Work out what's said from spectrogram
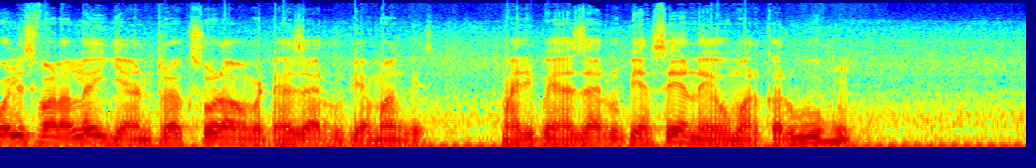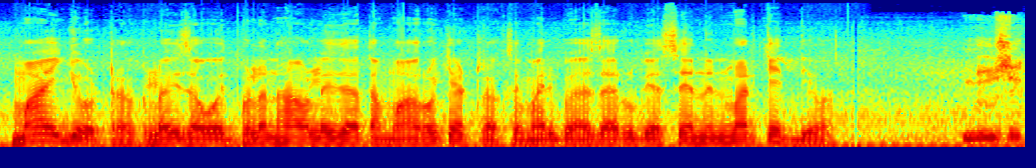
પોલીસવાળા લઈ ગયા અને ટ્રક છોડાવવા માટે હજાર રૂપિયા માંગે છે. મારી પાસે હજાર રૂપિયા છે ને એવું મારે કરવું શું? માય ગયો ટ્રક લઈ જાવ હોય ભલે હાવ લઈ જતા. મારો ક્યાં ટ્રક છે? મારી પાસે હજાર રૂપિયા છે ને મારે ક્યાં જ દેવા. Music.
